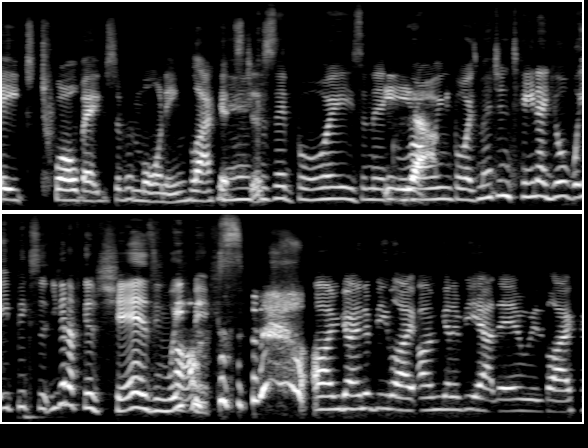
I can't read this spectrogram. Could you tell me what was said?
eat twelve eggs of a morning. Like Yeah, it's just because they're boys and they're Yeah. growing boys. Imagine Tina, your Weet-Bix, You're gonna have to get shares in wheat Oh. I'm going to be like, I'm going to be out there with like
